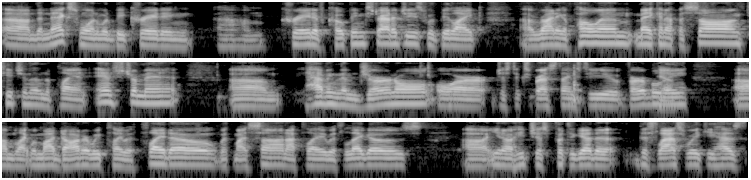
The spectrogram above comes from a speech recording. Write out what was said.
um, the next one would be creating um, creative coping strategies. Would be like uh, writing a poem, making up a song, teaching them to play an instrument, um, having them journal or just express things to you verbally. Um, like with my daughter, we play with Play-Doh. With my son, I play with Legos. Uh, you know, he just put together this last week. He has,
